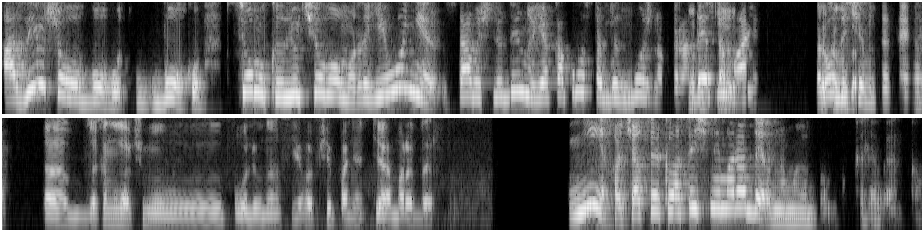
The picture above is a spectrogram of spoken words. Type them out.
а з іншого боку, в цьому ключовому регіоні ставиш людину, яка просто Ну, безбожно краде та має родичів ДНР. В законодавчому полі у нас є взагалі поняття мародерства. Ні, хоча це класичний мародер, на мою думку, Кириленко.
